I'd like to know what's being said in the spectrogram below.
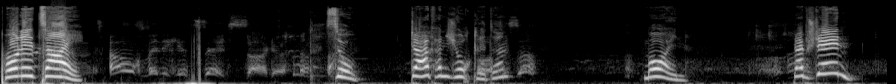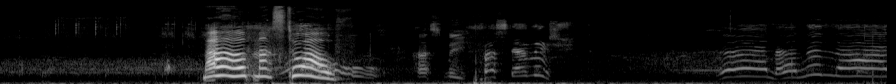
Polizei. So, da kann ich hochklettern. Moin. Bleib stehen. Mach auf, mach's Tor auf. Hast mich fast erwischt. Na, na, na, na,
